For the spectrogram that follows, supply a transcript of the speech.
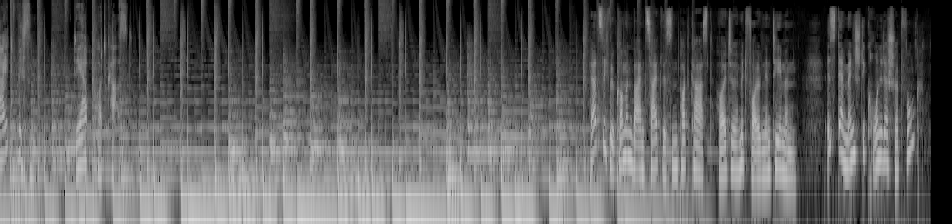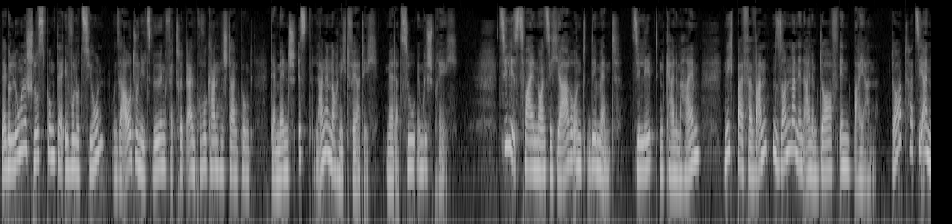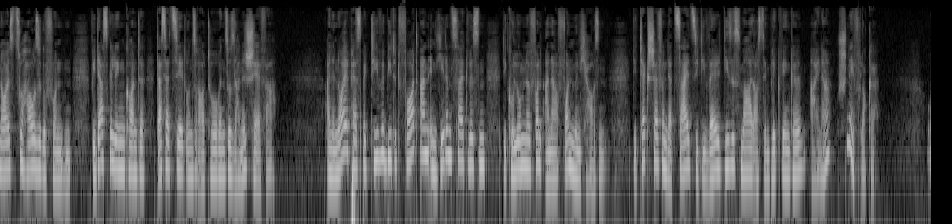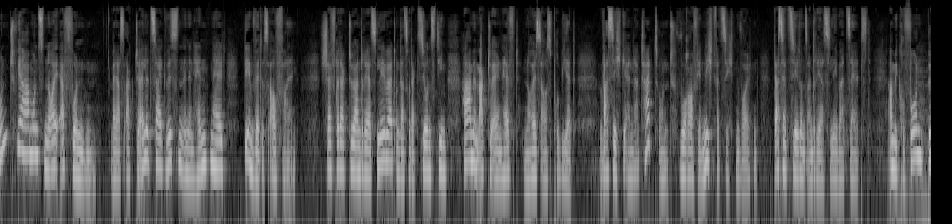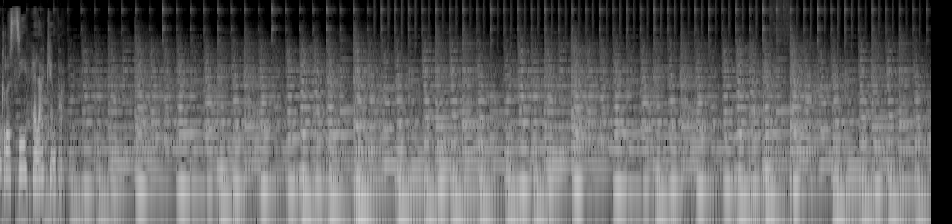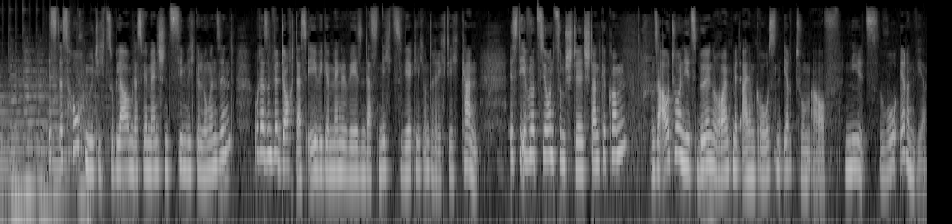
Zeitwissen, der Podcast. Herzlich willkommen beim Zeitwissen Podcast. Heute mit folgenden Themen. Ist der Mensch die Krone der Schöpfung? Der gelungene Schlusspunkt der Evolution? Unser Autor Nils Böing vertritt einen provokanten Standpunkt. Der Mensch ist lange noch nicht fertig. Mehr dazu im Gespräch. Zili ist 92 Jahre und dement. Sie lebt in keinem Heim, nicht bei Verwandten, sondern in einem Dorf in Bayern. Dort hat sie ein neues Zuhause gefunden. Wie das gelingen konnte, das erzählt unsere Autorin Susanne Schäfer. Eine neue Perspektive bietet fortan in jedem Zeitwissen die Kolumne von Anna von Münchhausen. Die Textchefin der Zeit sieht die Welt dieses Mal aus dem Blickwinkel einer Schneeflocke. Und wir haben uns neu erfunden. Wer das aktuelle Zeitwissen in den Händen hält, dem wird es auffallen. Chefredakteur Andreas Lebert und das Redaktionsteam haben im aktuellen Heft Neues ausprobiert. Was sich geändert hat und worauf wir nicht verzichten wollten, das erzählt uns Andreas Lebert selbst. Am Mikrofon begrüßt sie Hella Kemper. Ist es hochmütig zu glauben, dass wir Menschen ziemlich gelungen sind? Oder sind wir doch das ewige Mängelwesen, das nichts wirklich und richtig kann? Ist die Evolution zum Stillstand gekommen? Unser Autor Nils Böing räumt mit einem großen Irrtum auf. Nils, wo irren wir?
